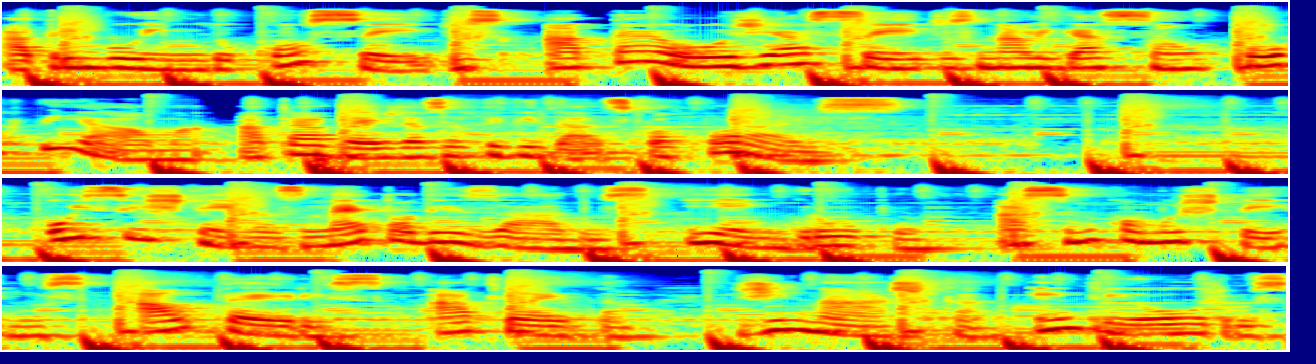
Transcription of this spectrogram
atribuindo conceitos até hoje aceitos na ligação corpo e alma através das atividades corporais. Os sistemas metodizados e em grupo, assim como os termos alteres, atleta, ginástica, entre outros,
